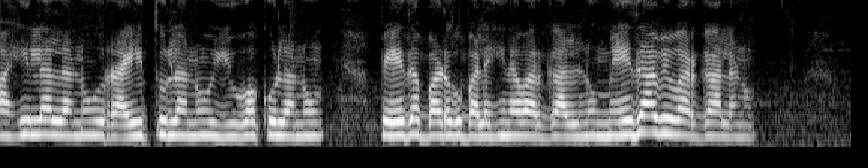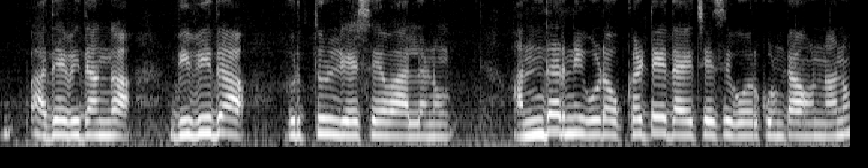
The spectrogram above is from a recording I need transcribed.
మహిళలను రైతులను యువకులను పేద బడుగు బలహీన వర్గాలను మేధావి వర్గాలను అదేవిధంగా వివిధ వృత్తులు చేసే వాళ్ళను అందరినీ కూడా ఒక్కటే దయచేసి కోరుకుంటా ఉన్నాను.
